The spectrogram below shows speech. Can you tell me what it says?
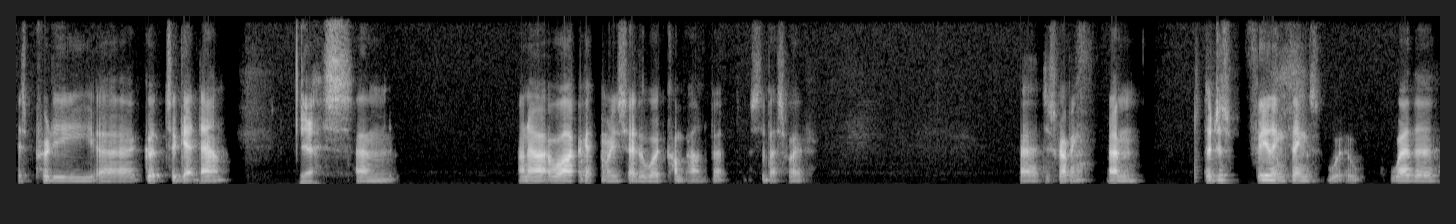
is pretty uh, good to get down. Yes. Um, I know. Well, I can't really say the word compound, but it's the best way of uh, describing it. Um, so just feeling things w- where the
